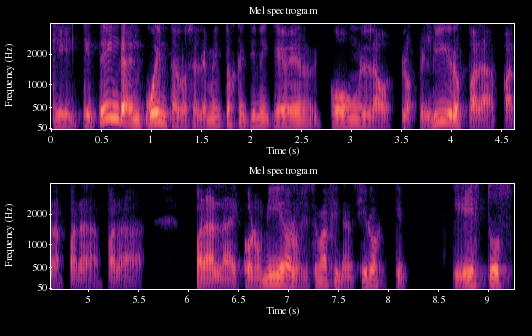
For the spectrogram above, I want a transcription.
que, tenga en cuenta los elementos que tienen que ver con lo, los peligros para, para, para, para, la economía o los sistemas financieros que, que estos,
